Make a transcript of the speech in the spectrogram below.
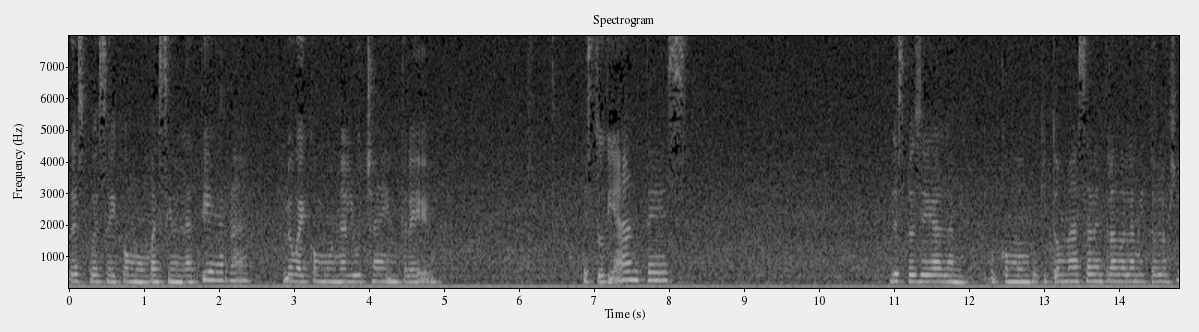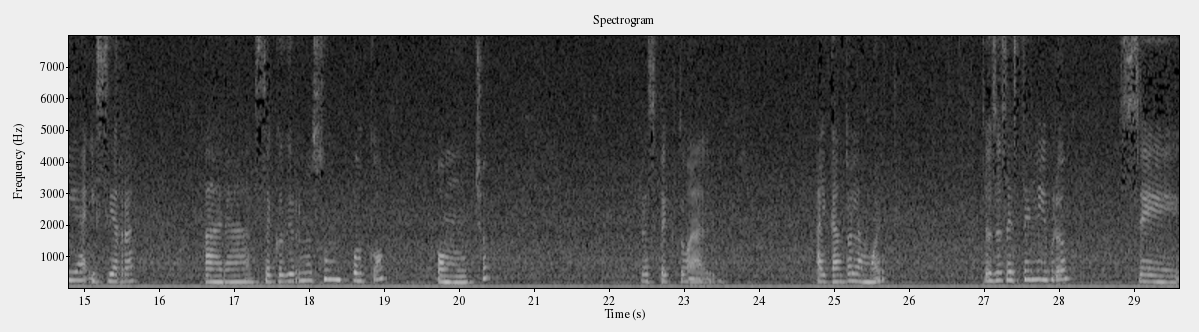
después hay como un vacío en la tierra, luego hay como una lucha entre estudiantes, después llega la, como un poquito más adentrado a la mitología y cierra para sacudirnos un poco o mucho respecto al, al canto a la muerte. Entonces este libro se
